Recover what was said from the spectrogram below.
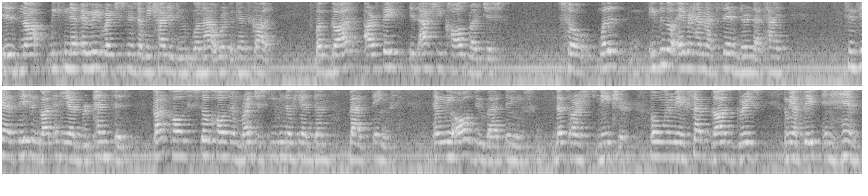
is not we can every righteousness that we try to do will not work against God. But God, our faith is actually called righteous. So what is even though Abraham had sinned during that time, since he had faith in God and he had repented, God calls still calls him righteous even though he had done bad things. And we all do bad things. That's our nature. But when we accept God's grace and we have faith in him,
